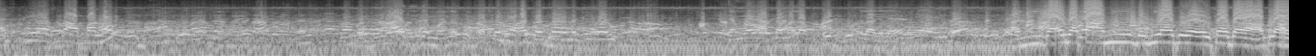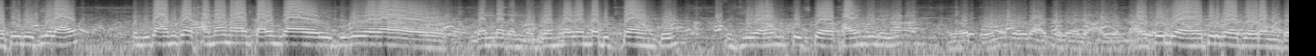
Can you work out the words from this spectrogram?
आईस्क्रीम असतं आंबाला त्यामुळे आता मला खूप भूक लागली आहे. आणि गाईज आता आम्ही बघूया एखादा आपला हॉटेल भेटलेला आहे. पण तिथे आम्ही काय खाणार नाही कारण काय तिथे गंदा गंदा. गंदा गंदा दिखता है हमको. इसलिए हम कुछ खाएँगे नहीं. एवढं हॉटेल हॉटेल हॉटेल बघा केवढा मोठा.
